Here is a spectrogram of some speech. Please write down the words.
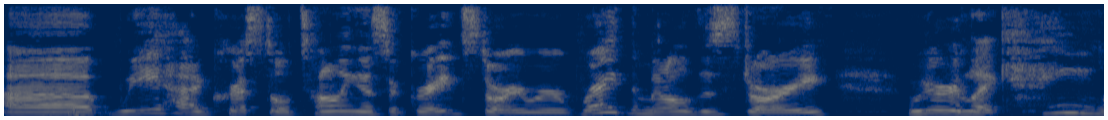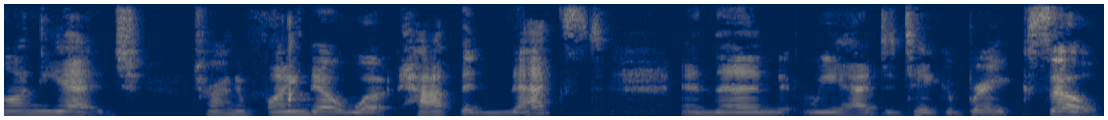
Uh, we had Crystal telling us a great story. We were right in the middle of the story. We were like hanging on the edge, trying to find out what happened next. And then we had to take a break. So,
